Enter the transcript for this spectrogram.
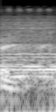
It.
